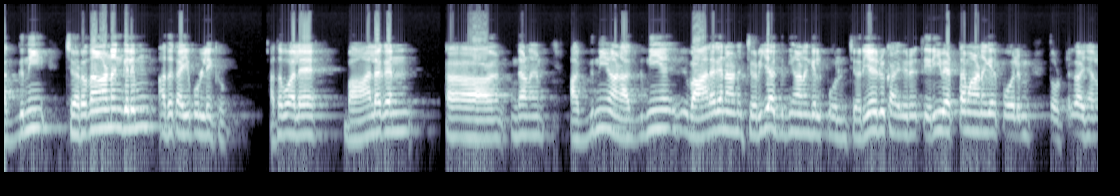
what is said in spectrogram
അഗ്നി ചെറുതാണെങ്കിലും അത് കൈപൊള്ളിക്കും അതുപോലെ ബാലകൻ എന്താണ്? അഗ്നിയാണ് അഗ്നി ബാലകനാണ് ചെറിയ അഗ്നിയാണെങ്കിൽ പോലും ചെറിയൊരു കൈ ഒരു തിരി വെട്ടമാണെങ്കിൽ പോലും തൊട്ട് കഴിഞ്ഞാൽ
